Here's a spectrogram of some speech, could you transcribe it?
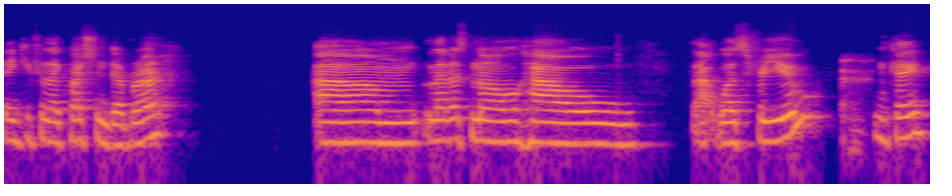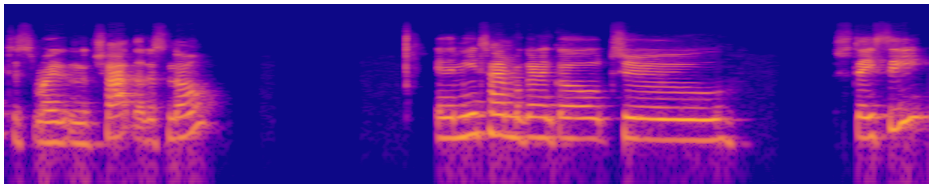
Thank you for that question, Deborah. Um, let us know how that was for you. Okay, just write it in the chat. Let us know. In the meantime, we're going to go to Stacy.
